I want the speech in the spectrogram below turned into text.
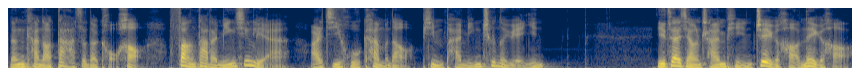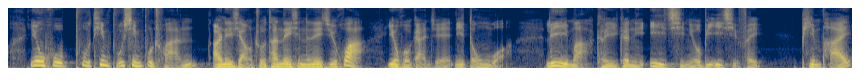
能看到大字的口号、放大的明星脸，而几乎看不到品牌名称的原因。你在讲产品这个好那个好，用户不听不信不传，而你讲出他内心的那句话，用户感觉你懂我。立马可以跟你一起牛逼，一起飞。品牌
